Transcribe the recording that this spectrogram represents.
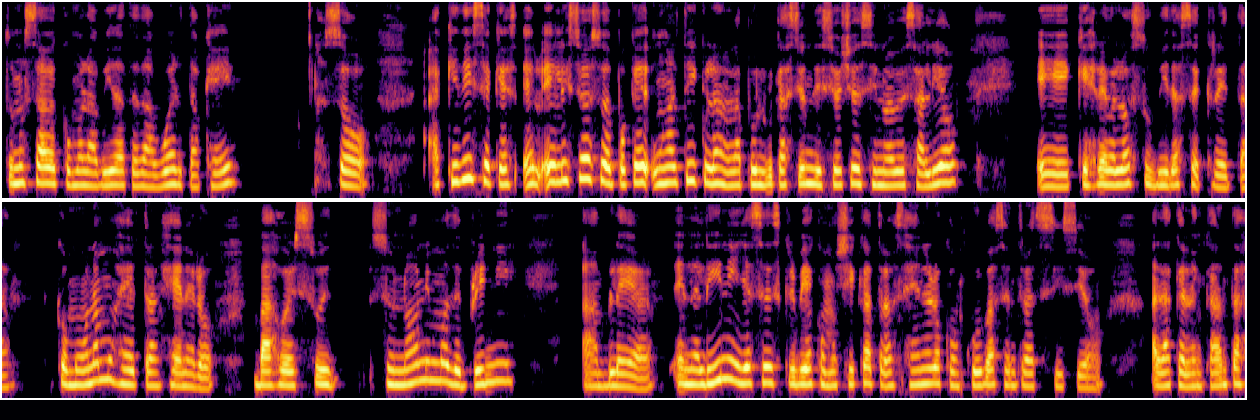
tú no sabes cómo la vida te da vuelta, ¿ok? So, aquí dice que él, hizo eso porque un artículo en la publicación 1819 salió eh, que reveló su vida secreta. Como una mujer transgénero bajo el seudónimo de Britney Blair. En la línea ella se describía como chica transgénero con curvas en transición, a la que le encanta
